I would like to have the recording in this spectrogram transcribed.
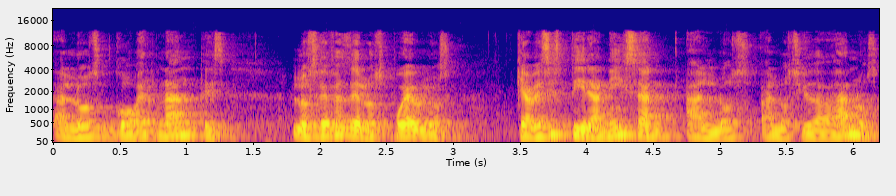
a los gobernantes, los jefes de los pueblos que a veces tiranizan a los, a los ciudadanos,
